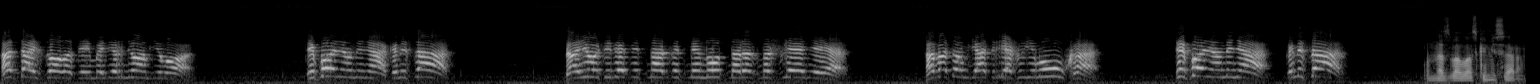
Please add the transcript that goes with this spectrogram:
Отдай золото, и мы вернем его! Ты понял меня, комиссар? Даю тебе 15 минут на размышление, а потом я отрежу ему ухо! Ты понял меня, комиссар? Вас комиссаром.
